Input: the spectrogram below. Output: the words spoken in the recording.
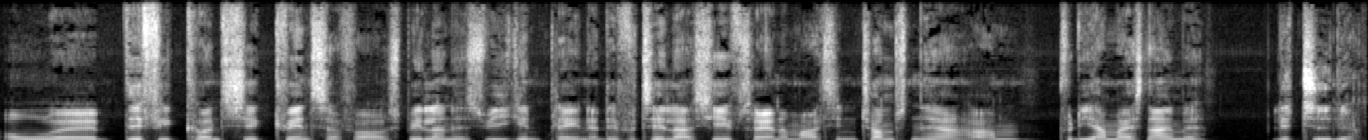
Og øh, det fik konsekvenser for spillernes weekendplaner, det fortæller cheftræner Martin Thomsen her, ham, fordi ham har jeg snakket med lidt tidligere.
